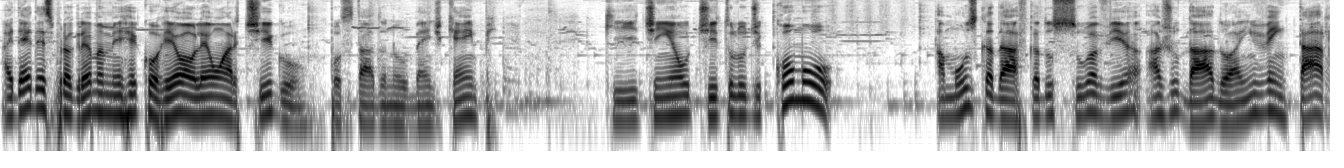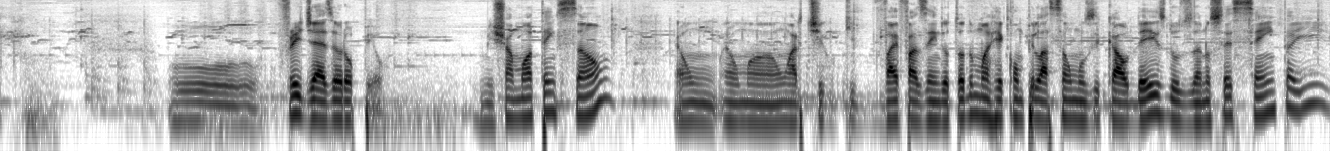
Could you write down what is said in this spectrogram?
A ideia desse programa me recorreu ao ler um artigo postado no Bandcamp que tinha o título de como a música da África do Sul havia ajudado a inventar o free jazz europeu. Me chamou a atenção, é, um, é uma, um artigo que vai fazendo toda uma recompilação musical desde os anos 60 e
